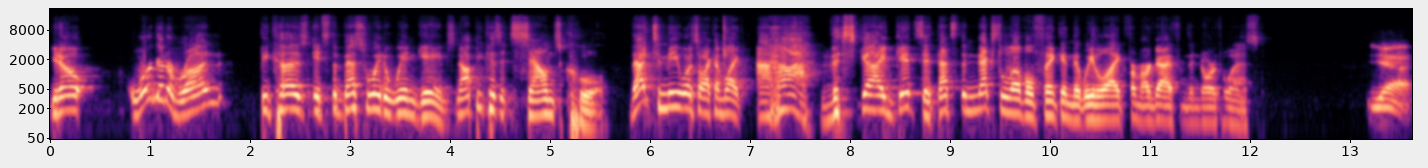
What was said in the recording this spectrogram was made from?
you know, we're going to run because it's the best way to win games, not because it sounds cool. That to me was like, I'm like, aha, this guy gets it. That's the next level thinking that we like from our guy from the Northwest. Yeah,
